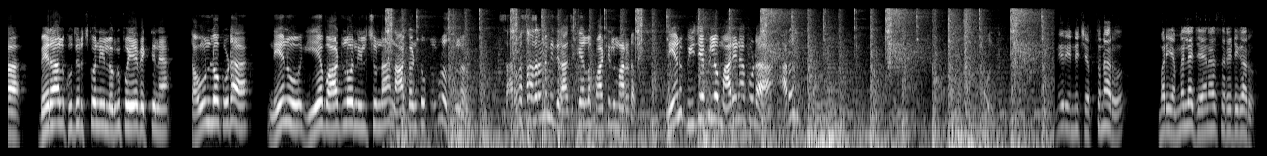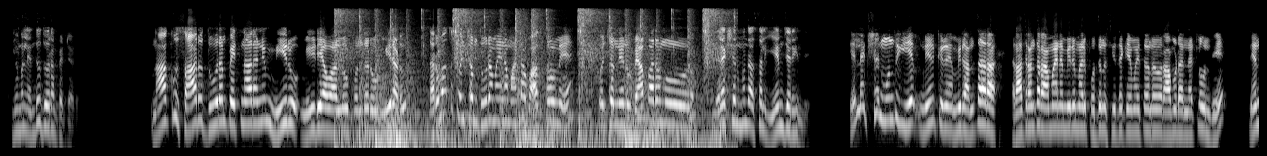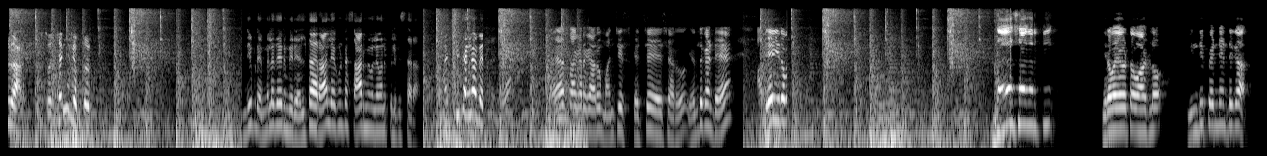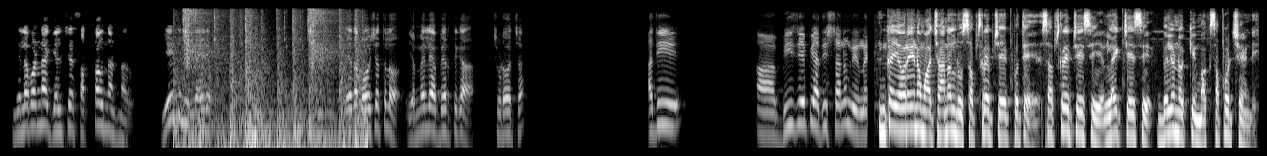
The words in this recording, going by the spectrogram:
బేరాలు కుదుర్చుకొని లొంగిపోయే వ్యక్తినా? టౌన్‌లో కూడా నేను ఏ వార్డ్‌లో నిల్చున్నా నాకంటూ కూడా వస్తున్నారు. సర్వసాధారణం ఇది రాజకీయాల్లో పార్టీలు మారడం. నేను బీజేపీలో మారినా కూడా ఆ రోజు మీరు ఇన్ని చెప్తున్నారు మరి ఎమ్మెల్యే జయనాథ్ రెడ్డి గారు మిమ్మల్ని ఎందుకు దూరం పెట్టాడు నాకు సారు దూరం పెట్టినారని మీరు మీడియా వాళ్ళు కొందరు మీరు అడుగు తర్వాత కొంచెం దూరమైన మాట వాస్తవమే. కొంచెం నేను వ్యాపారము ఎలక్షన్ ముందు అసలు ఏం జరిగింది ఎలక్షన్ ముందు ఏం నేను మీరంతా రా రాత్రంతా రామాయణం మీరు మరి పొద్దున్న సీతకి ఏమైతారో రాముడు అన్నట్లు ఉంది. నేను స్వచ్ఛంగా చెప్తున్నా. ఇప్పుడు ఎమ్మెల్యే దగ్గర మీరు వెళ్తారా లేకుంటే సార్ మిమ్మల్ని ఏమైనా పిలిపిస్తారా ఖచ్చితంగా వెళ్తాను. దయాసాగర్ గారు మంచి స్కెచ్ చేశారు ఎందుకంటే అదే ఇరవై దయాసాగర్కి ఇరవై ఒకటో వార్డులో ఇండిపెండెంట్గా నిలబడినా గెలిచే సత్తా ఉందంటున్నారు. ఏంటి మీ ధైర్యం? లేదా భవిష్యత్తులో ఎమ్మెల్యే అభ్యర్థిగా చూడవచ్చా? అది బీజేపీ అధిష్టానం నిర్ణయం ఇంకా ఎవరైనా మా ఛానల్ను సబ్స్క్రైబ్ చేయకపోతే సబ్స్క్రైబ్ చేసి లైక్ చేసి బెల్ నొక్కి మాకు సపోర్ట్ చేయండి.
